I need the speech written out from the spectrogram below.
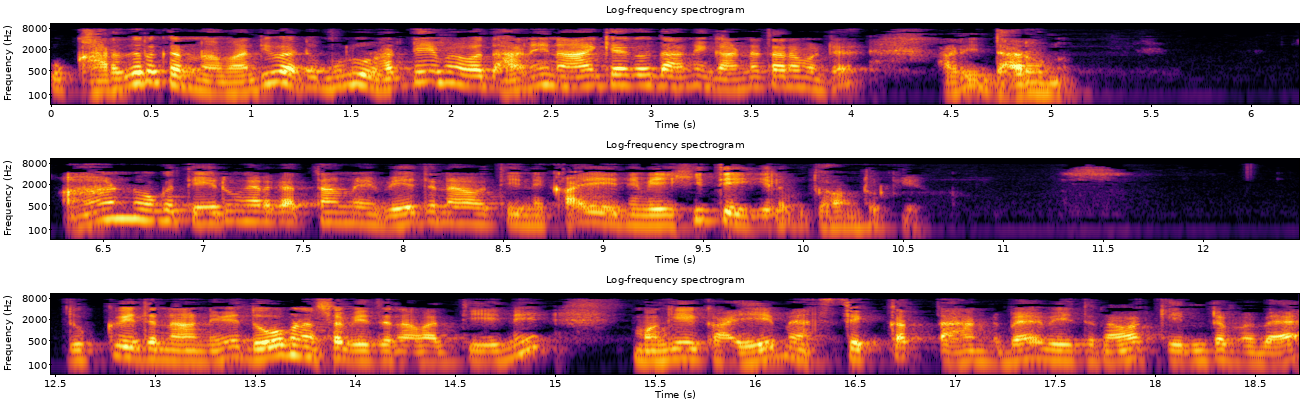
උ කරදර කරනවා මන්දිවට මුළු රටේම අවධානය නායකයාගේ අවධානය ගන්න තරමට හරි දරුණු. ආන්නෝක තේරුම් අරගත්තාම මේ වේදනාව තියෙන කයේ නෙවෙයි හිතේ කියලා බුදුහාමුදුරු කියනවා. දුක් වේදනා නෙවෙයි දෝමනස වේදනාවක් තියෙන්නේ. මගේ කයේ මැස් එක්කත් අහන්න බෑ වේදනාවක් එන්නම බෑ.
